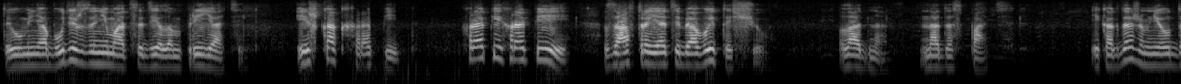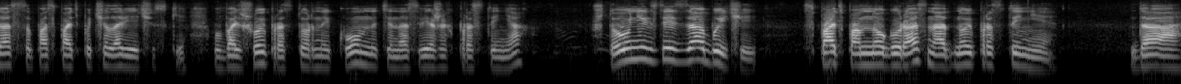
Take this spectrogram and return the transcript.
Ты у меня будешь заниматься делом, приятель? Ишь, как храпит. Храпи, храпи, завтра я тебя вытащу. Ладно, надо спать. И когда же мне удастся поспать по-человечески, в большой просторной комнате на свежих простынях? Что у них здесь за обычай? Спать по многу раз на одной простыне. Да,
